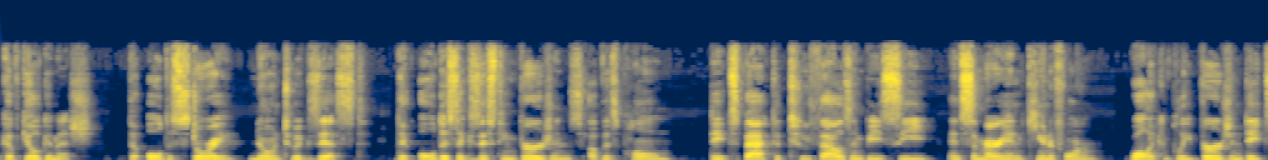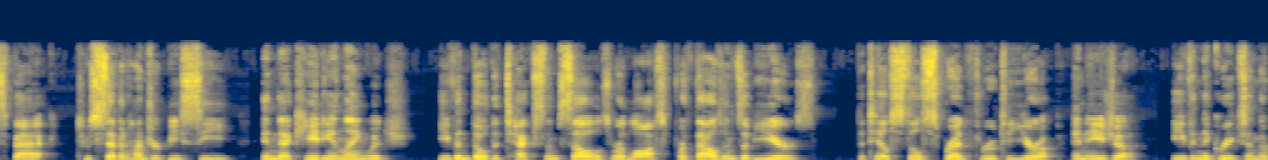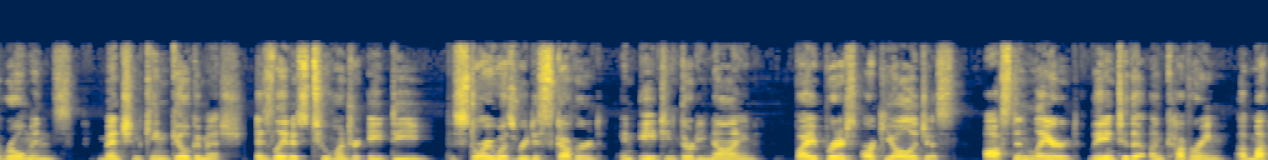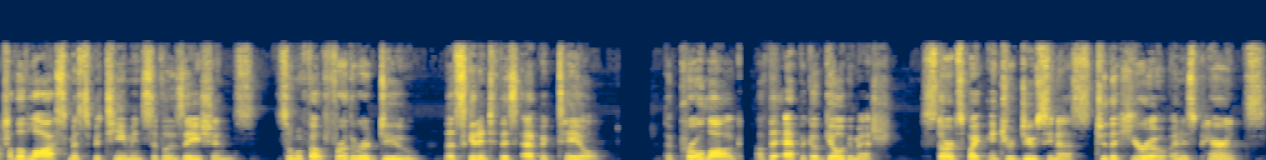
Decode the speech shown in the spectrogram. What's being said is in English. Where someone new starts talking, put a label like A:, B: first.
A: Epic of Gilgamesh, the oldest story known to exist. The oldest existing versions of this poem dates back to 2000 BC in Sumerian cuneiform, while a complete version dates back to 700 BC in the Akkadian language. Even though the texts themselves were lost for thousands of years, the tale still spread through to Europe and Asia. Even the Greeks and the Romans mentioned King Gilgamesh as late as 200 AD. The story was rediscovered in 1839 by a British archaeologist, Austen Layard, leading to the uncovering of much of the lost Mesopotamian civilizations. So without further ado, let's get into this epic tale. The prologue of the Epic of Gilgamesh starts by introducing us to the hero and his parents.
